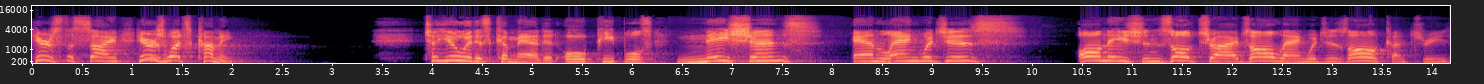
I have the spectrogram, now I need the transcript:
Here's the sign. Here's what's coming. To you it is commanded, O peoples, nations and languages, all nations, all tribes, all languages, all countries,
